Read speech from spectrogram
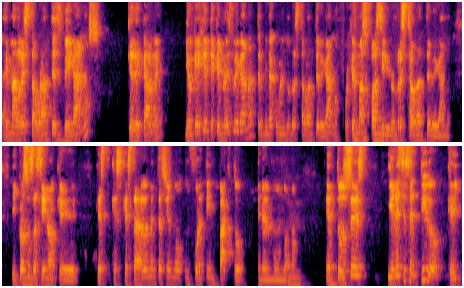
hay más restaurantes veganos que de carne. Y aunque hay gente que no es vegana, termina comiendo un restaurante vegano, porque es más fácil ir a un restaurante vegano. Y cosas así, ¿no? Que, que, que, que está realmente haciendo un fuerte impacto en el mundo, ¿no? Entonces, y en ese sentido, que,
